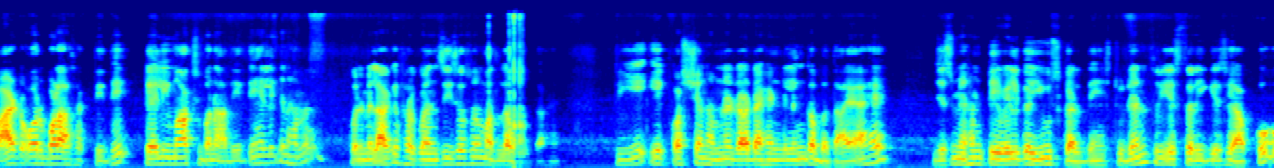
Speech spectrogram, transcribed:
पार्ट और बढ़ा सकते थे टेली मार्क्स बना देते हैं, लेकिन हमें कुल मिला के फ्रिक्वेंसी से उसमें मतलब होता है। तो ये एक क्वेश्चन हमने डाटा हैंडलिंग का बताया है। जिसमें हम टेबल का यूज़ करते हैं स्टूडेंट तो इस तरीके से आपको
